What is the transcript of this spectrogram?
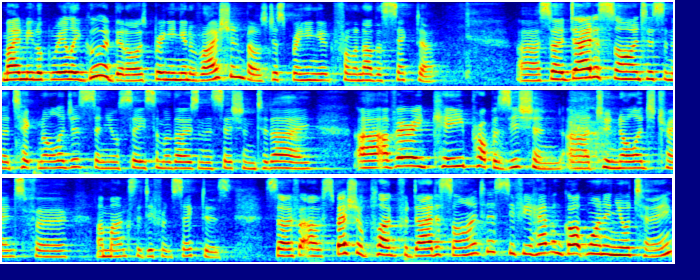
Made me look really good that I was bringing innovation, but I was just bringing it from another sector. Uh, so data scientists and the technologists, and you'll see some of those in the session today, uh, a very key proposition uh, to knowledge transfer amongst the different sectors. So a special plug for data scientists, if you haven't got one in your team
